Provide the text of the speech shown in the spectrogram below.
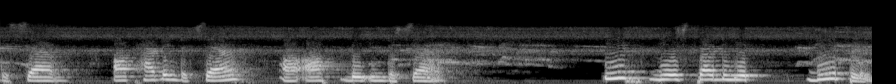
the self, of having the self or of being the self. If we study it deeply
